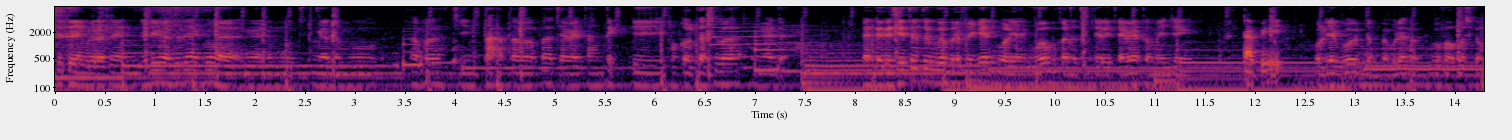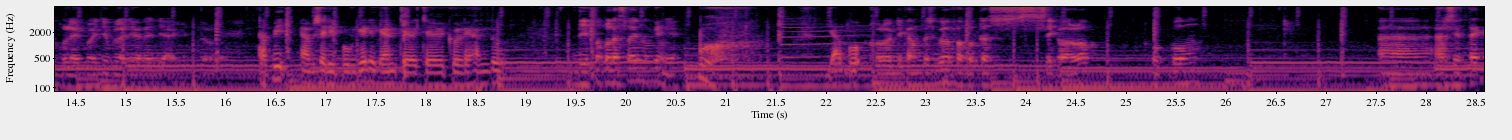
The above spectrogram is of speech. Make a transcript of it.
itu yang gue rasain. Jadi maksudnya gue gak, gak nemu gak nemu apa cinta atau apa cewek cantik di fakultas gue nggak ada. Dan dari situ tuh gue berpikir kuliah gue bukan untuk cari cewek atau mejeng tapi kuliah gue udah udah gue fokus ke kuliah gue aja belajar aja gitu. Tapi nggak bisa dipungkiri kan cewek-cewek kuliahan tuh. Di fakultas lain mungkin ya? Buh jago. Kalau di kampus gue fakultas psikolog hukum eh, arsitek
